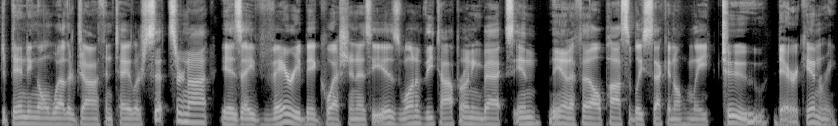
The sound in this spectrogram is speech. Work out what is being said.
Depending on whether Jonathan Taylor sits or not is a very big question, as he is one of the top running backs in the NFL, possibly second only to Derrick Henry.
